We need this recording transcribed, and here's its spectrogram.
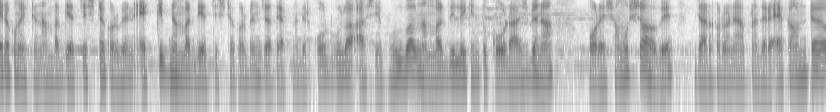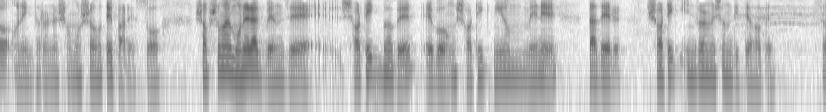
এরকম একটা নাম্বার দেওয়ার চেষ্টা করবেন অ্যাক্টিভ নাম্বার দেওয়ার চেষ্টা করবেন যাতে আপনাদের কোডগুলো আসে। ভুলভাল নাম্বার দিলে কিন্তু কোড আসবে না, পরে সমস্যা হবে, যার কারণে আপনাদের অ্যাকাউন্টেও অনেক ধরনের সমস্যা হতে পারে। সো সবসময় মনে রাখবেন যে সঠিকভাবে এবং সঠিক নিয়ম মেনে তাদের সঠিক ইনফরমেশন দিতে হবে। সো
